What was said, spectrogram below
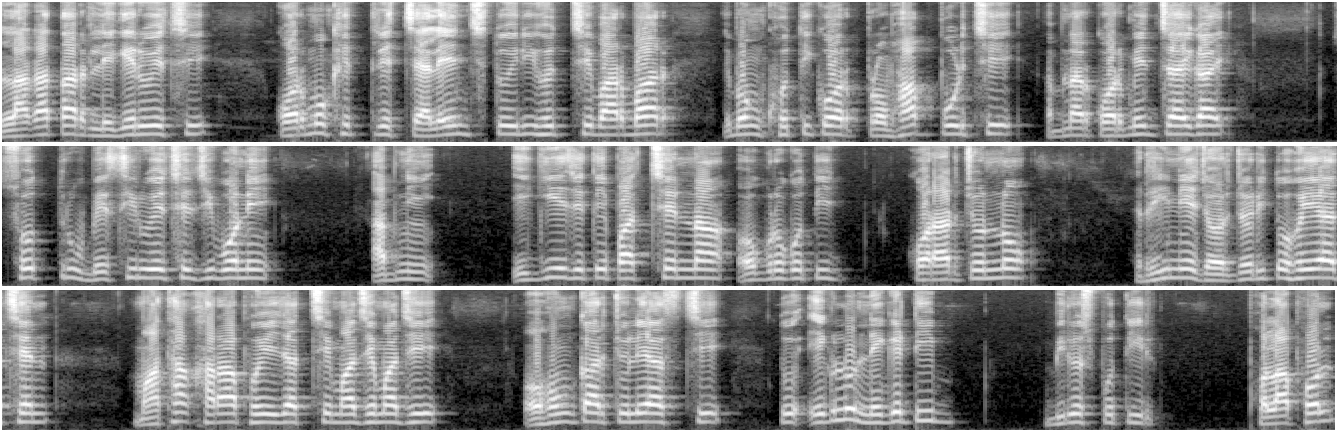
লাগাতার লেগে রয়েছে। কর্মক্ষেত্রে চ্যালেঞ্জ তৈরি হচ্ছে বারবার এবং ক্ষতিকর প্রভাব পড়ছে আপনার কর্মের জায়গায়। শত্রু বেশি রয়েছে জীবনে। আপনি এগিয়ে যেতে পারছেন না অগ্রগতি করার জন্য। ঋণে জর্জরিত হয়ে আছেন। মাথা খারাপ হয়ে যাচ্ছে মাঝে মাঝে। অহংকার চলে আসছে। তো এগুলো নেগেটিভ বৃহস্পতির ফলাফল।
